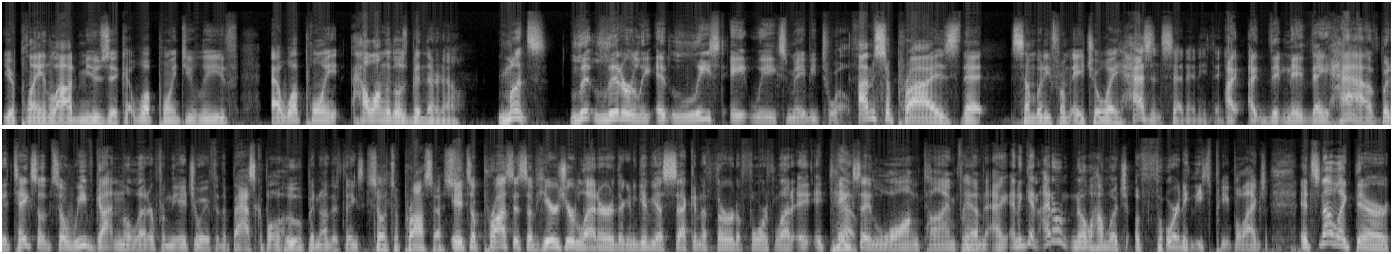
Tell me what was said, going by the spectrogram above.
you're playing loud music, at what point do you leave? At what point how long have those been there now? Months. Li- literally at least eight weeks, maybe 12. I'm surprised that somebody from HOA hasn't said anything. I, I they, they have, but it takes a, so we've gotten the letter from the HOA for the basketball hoop and other things. so it's a process. It's a process of here's your letter. They're going to give you a second, a third, a fourth letter. It, it takes a long time for Yeah. them to. act. And again, I don't know how much authority these people actually. It's not like they're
